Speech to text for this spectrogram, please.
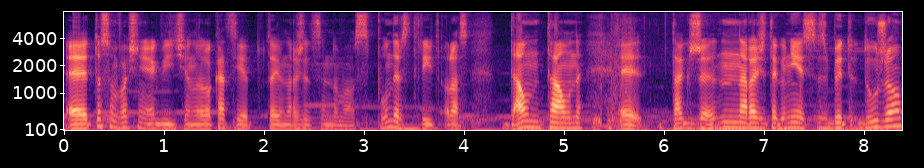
E, to są właśnie, jak widzicie, no, lokacje tutaj na razie dostępne mam Spooner Street oraz Downtown. E, Także na razie tego nie jest zbyt dużo.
